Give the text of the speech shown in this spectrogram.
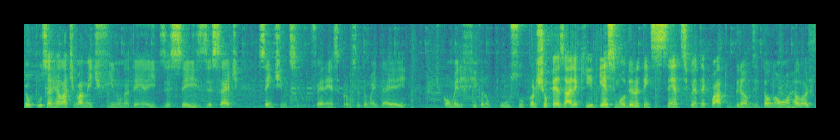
Meu pulso é relativamente fino, né? Tem aí 16, 17 centímetros de circunferência para você ter uma ideia aí como ele fica no pulso. Agora deixa eu pesar ele aqui. Esse modelo tem 154 gramas, então não é um relógio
